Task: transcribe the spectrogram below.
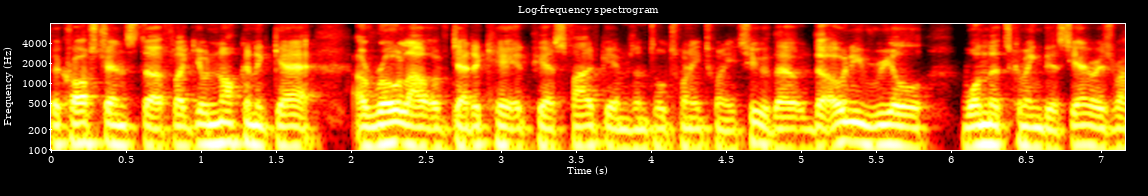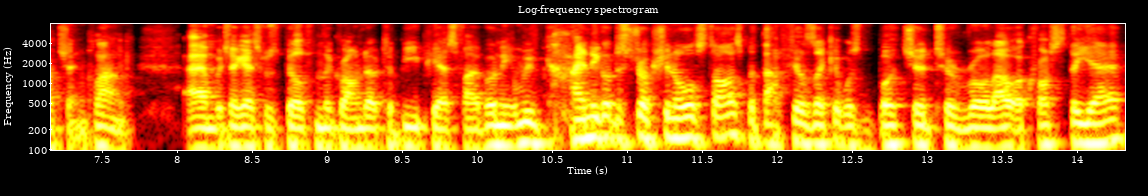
the cross gen stuff, like you're not going to get a rollout of dedicated PS5 games until 2022. The, the only real one that's coming this year is Ratchet and Clank, um, which I guess was built from the ground up to be PS5 only. And we've kind of got Destruction All Stars, but that feels like it was butchered to roll out across the year,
